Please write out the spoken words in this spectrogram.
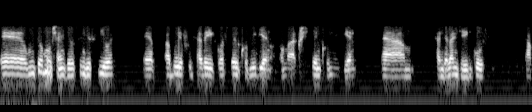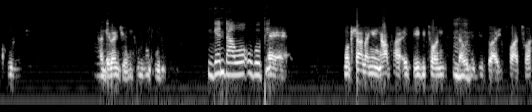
eh umuntu omusha nje usindisiwe eh abuye futhi abe gospel comedian noma Christian comedian um thandela nje inkosi kakhulu nje thandela nje uNkulunkulu Ngendawo ukuphi? eh ngokuhlala ngingapha eDavidton endaweni ebizwa iThwathwa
